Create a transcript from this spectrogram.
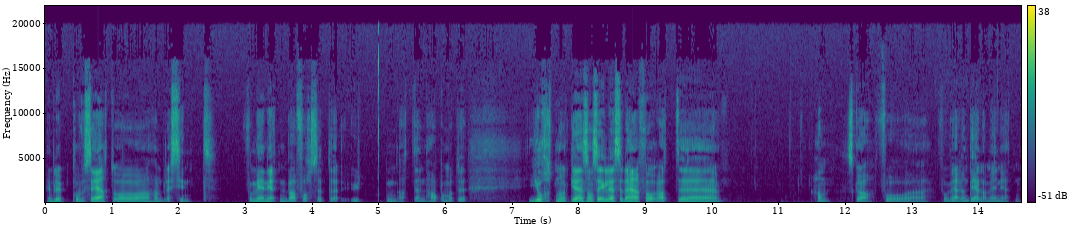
En ble provosert, og han ble sint. For menigheten bare fortsetter uten at en har på en måte gjort noe, sånn som jeg leser det her, for at uh, han skal få, uh, få, være en del av menigheten.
